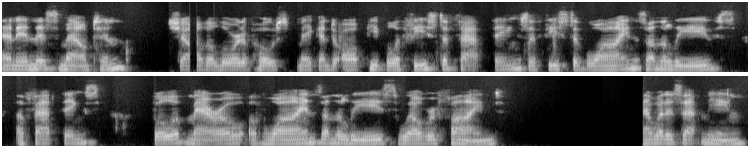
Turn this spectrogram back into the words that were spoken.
And in this mountain shall the Lord of hosts make unto all people a feast of fat things, a feast of wines on the leaves, of fat things full of marrow, of wines on the leaves, well refined. Now, what does that mean?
